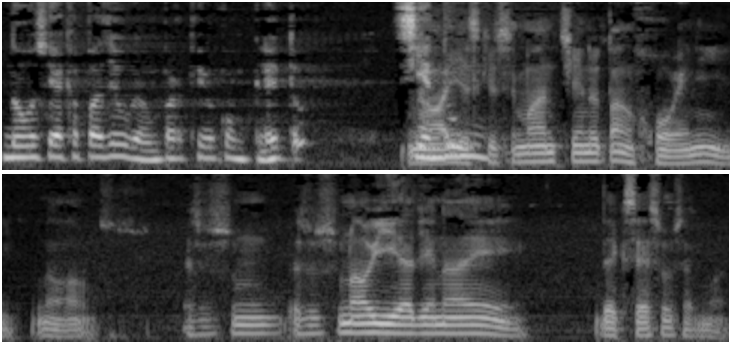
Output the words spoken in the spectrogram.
no sea capaz de jugar un partido completo? Siendo no, y es que ese man siendo tan joven y. No, eso es, un, eso es una vida llena de, de excesos, hermano.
